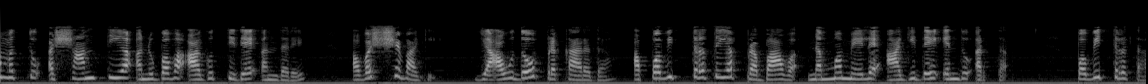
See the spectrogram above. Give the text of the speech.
ಮತ್ತು ಅಶಾಂತಿಯ ಅನುಭವ ಆಗುತ್ತಿದೆ ಅಂದರೆ ಅವಶ್ಯವಾಗಿ ಯಾವುದೋ ಪ್ರಕಾರದ ಅಪವಿತ್ರತೆಯ ಪ್ರಭಾವ ನಮ್ಮ ಮೇಲೆ ಆಗಿದೆ ಎಂದು ಅರ್ಥ. ಪವಿತ್ರತಾ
